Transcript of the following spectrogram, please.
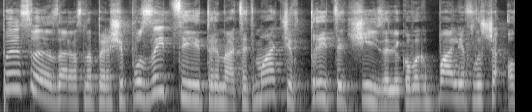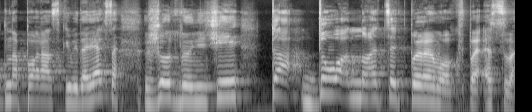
ПСВ зараз на першій позиції, 13 матчів, 36 залікових балів, лише одна поразка від Аякса, жодної нічиї та 12 перемог в ПСВ.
